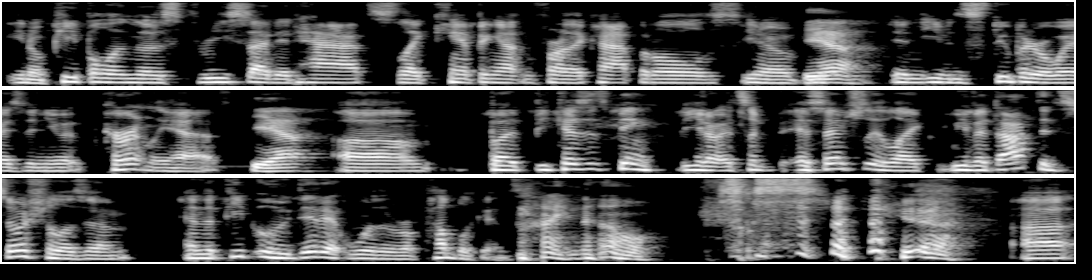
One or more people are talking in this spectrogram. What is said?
you know people in those three sided hats like camping out in front of the capitals, you know, Yeah. in even stupider ways than you currently have. Yeah. Um, but because it's being, you know, it's a, essentially like we've adopted socialism, and the people who did it were the Republicans. I know. Yeah. uh,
